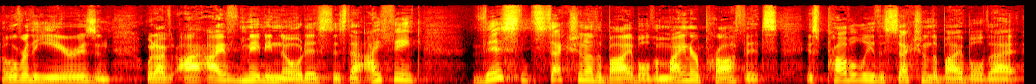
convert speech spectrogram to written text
over the years and what I've, I, have maybe noticed is that I think this section of the Bible, the minor prophets, is probably the section of the Bible that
